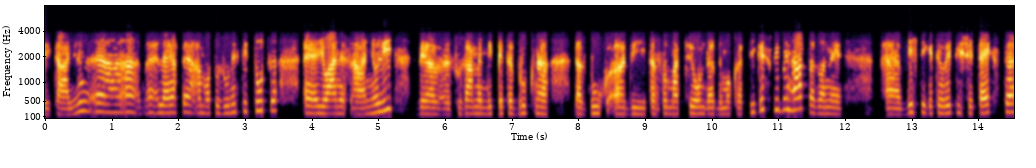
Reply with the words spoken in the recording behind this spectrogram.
Italien, äh, lehrte am Otto-Suhr-Institut, äh, Johannes Agnoli, der zusammen mit Peter Bruckner das Buch äh, Die Transformation der Demokratie geschrieben hat, also eine äh, wichtige theoretische Texte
